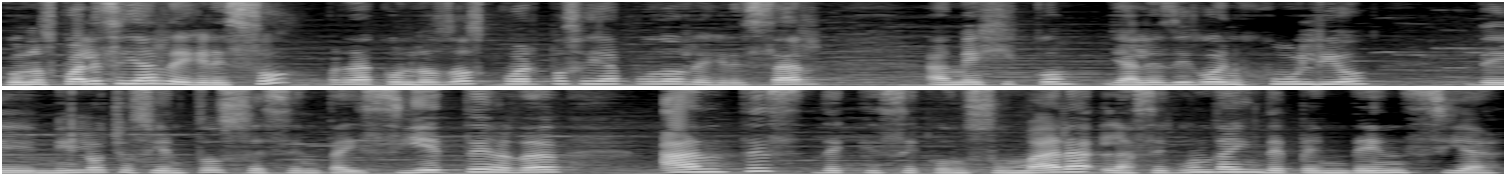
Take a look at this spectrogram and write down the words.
con los cuales ella regresó, ¿verdad? Con los dos cuerpos ella pudo regresar a México, ya les digo, en julio de 1867, ¿verdad? Antes de que se consumara la segunda independencia,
